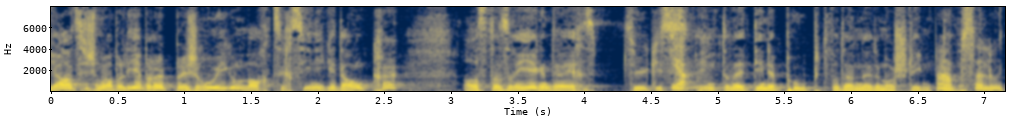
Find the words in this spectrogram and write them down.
Ja, es ist mir aber lieber, jemand ist ruhig und macht sich seine Gedanken, als dass er irgendwelches Zeug ins Ja. Internet reinpuppt, das dann nicht einmal stimmt. Absolut.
